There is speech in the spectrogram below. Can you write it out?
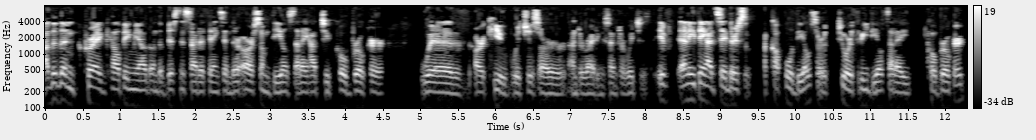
Other than Craig helping me out on the business side of things, and there are some deals that I had to co-broker with our cube, which is our underwriting center, which is, if anything, I'd say there's a couple of deals or two or three deals that I co-brokered.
